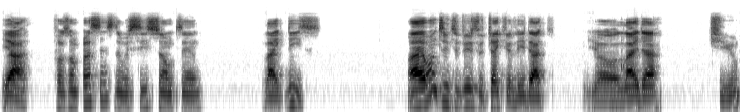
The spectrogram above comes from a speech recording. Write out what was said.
yeah for some persons they will see something like this. What i want you to do is to check your leader your lidar queue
